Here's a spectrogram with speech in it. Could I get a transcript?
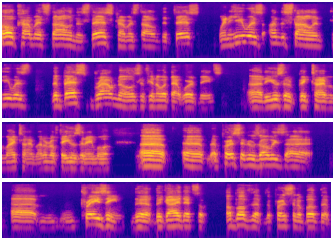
oh, Comrade Stalin is this, Comrade Stalin did this. When he was under Stalin, he was the best brown nose, if you know what that word means. Uh, they use it big time in my time. I don't know if they use it anymore. Uh, uh, a person who's always uh, um, praising the, the guy that's above them, the person above them.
